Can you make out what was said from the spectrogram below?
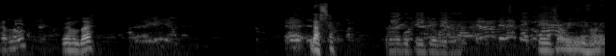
ਕਰ ਲਓ ਕਿਵੇਂ ਹੁੰਦਾ ਹੈ? ਦੱਸ। ਇਹ ਚੌਵੀ ਦੀ ਨਹੀਂ ਹੋਣੀ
